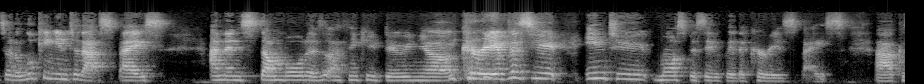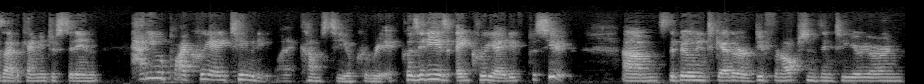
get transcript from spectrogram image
sort of looking into that space and then stumbled, as I think you do in your career pursuit, into more specifically the career space because uh, I became interested in how do you apply creativity when it comes to your career because it is a creative pursuit. Um, it's the building together of different options into your, your own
